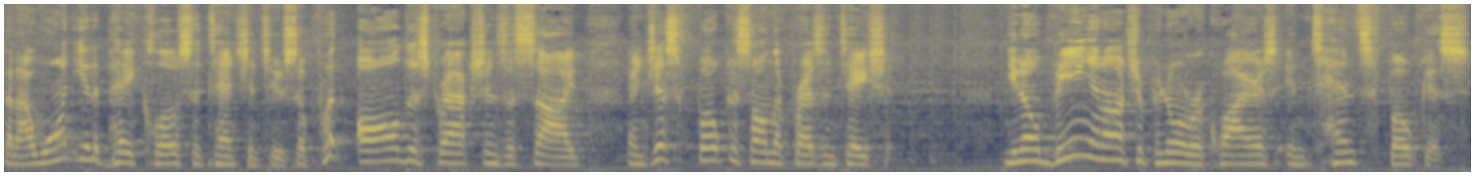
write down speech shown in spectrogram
that I want you to pay close attention to. So put all distractions aside and just focus on the presentation. You know, being an entrepreneur requires intense focus.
